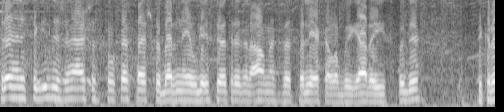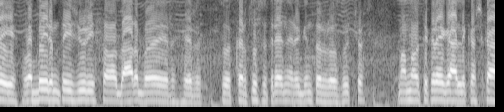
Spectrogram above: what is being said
Treneris Egidijus Ženevičius kol kas, aišku, dar neilgai su juo treniravomės, bet palieka labai gerą įspūdį. Tikrai labai rimtai žiūri į savo darbą ir, ir su, kartu su treneriu Gintaru Rozučiu, manau, tikrai gali kažką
